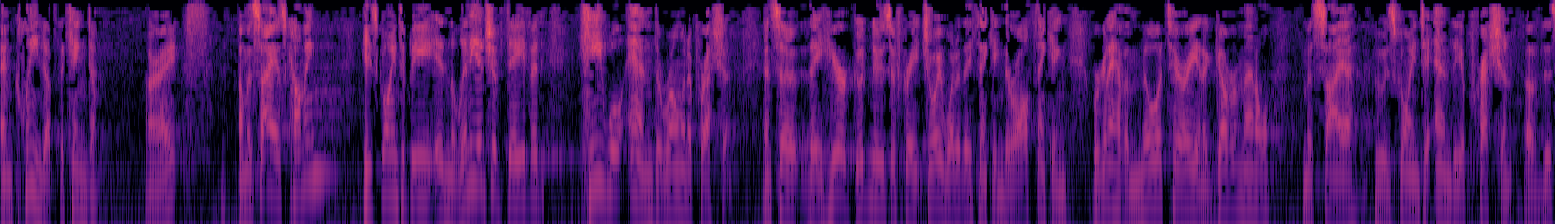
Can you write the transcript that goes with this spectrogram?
and cleaned up the kingdom. All right? A Messiah is coming. He's going to be in the lineage of David. He will end the Roman oppression. And so they hear good news of great joy. What are they thinking? They're all thinking, we're going to have a military and a governmental Messiah who is going to end the oppression of this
